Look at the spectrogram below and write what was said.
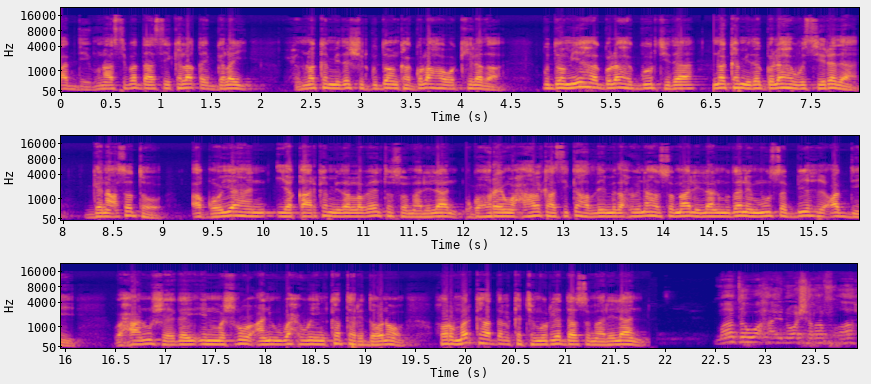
cabdi munaasabadaasi kala qayb galay xubno ka mida shirguddoonka golaha wakiilada guddoomiyaha golaha guurtida xubno ka mida golaha wasiirada ganacsato aqoon-yahan iyo qaar ka mida labeenta somalilan. Ugu horeyn waxaa halkaasi ka hadlay madaxweynaha somalilan mudane muuse biixi cabdi. Waxaanu sheegay in mashruucani wax weyn ka tari doono horumarka dalka jamhuuriyadda somalilan. Maanta waxaa inoo sharaf ah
